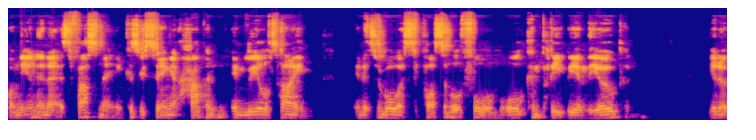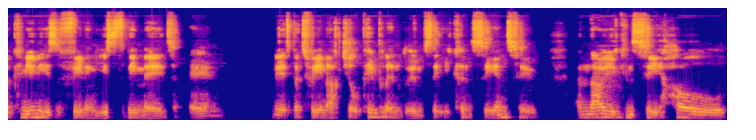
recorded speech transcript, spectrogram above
on the internet is fascinating because you're seeing it happen in real time in its rawest possible form, all completely in the open. You know, communities of feeling used to be made in made between actual people in rooms that you couldn't see into. And now you can see whole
